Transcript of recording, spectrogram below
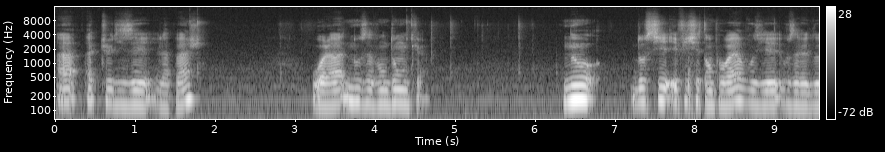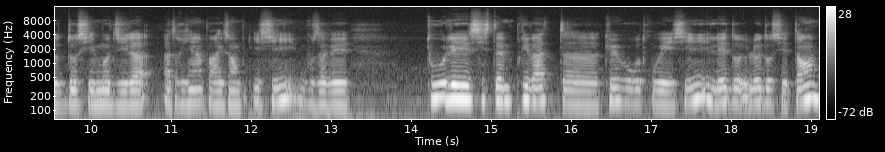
à actualiser la page. Voilà, nous avons donc nos dossiers et fichiers temporaires. Vous, avez le dossier Mozilla Adrien par exemple ici. Vous avez tous les systèmes privates euh, que vous retrouvez ici, le dossier temp,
